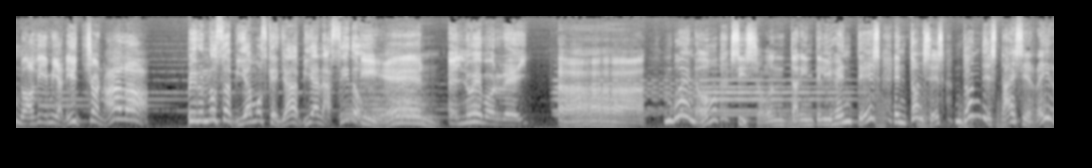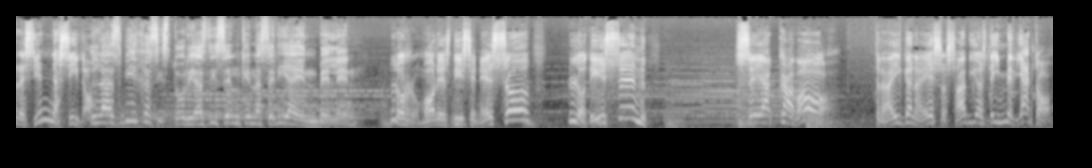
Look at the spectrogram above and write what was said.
Nadie me ha dicho nada. Pero no sabíamos que ya había nacido. ¿Quién? El nuevo rey. Ah, bueno, si son tan inteligentes, entonces, ¿dónde está ese rey recién nacido? Las viejas historias dicen que nacería en Belén. ¿Los rumores dicen eso? ¿Lo dicen? ¡Se acabó! Traigan a esos sabios de inmediato.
